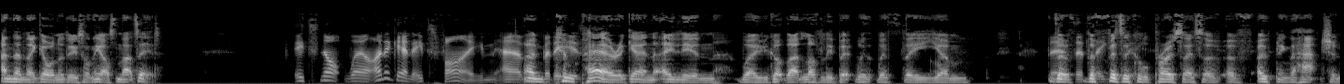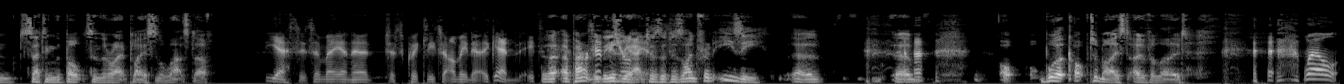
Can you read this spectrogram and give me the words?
And then they go on and do something else, and that's it. It's not well. And again, it's fine. Um, And but it is compare again Alien, where you've got that lovely bit with, with the, um, the, The- the, the physical process of, of opening the hatch and setting the bolts in the right place and all that stuff. Yes, it's amazing. And uh, just quickly, to, I mean, again, it's So apparently these reactors are designed for an easy, uh, um, work optimized overload. well,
